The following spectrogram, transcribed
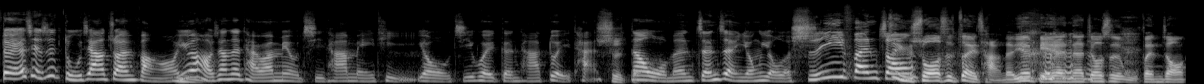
对，而且是独家专访哦，因为好像在台湾没有其他媒体有机会跟他对谈。是的，那我们整整拥有了十一分钟，据说是最长的，因为别人呢就是五分钟，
